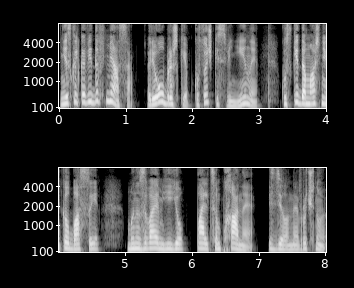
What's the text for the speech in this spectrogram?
Несколько видов мяса. Ребрышки, кусочки свинины, куски домашней колбасы. Мы называем ее пальцем пханая, сделанная вручную.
